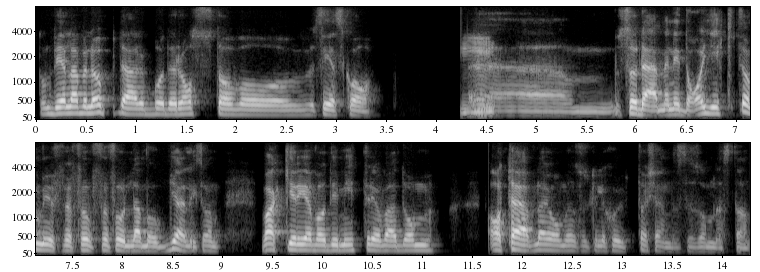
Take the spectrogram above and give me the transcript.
de delar väl upp där både Rostov och CSKA. Mm. Ehm, sådär, men idag gick de ju för, för, för fulla muggar liksom. Vakireva och Dimitrieva, de ja, tävlar ju om vem som skulle skjuta kändes det som nästan.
